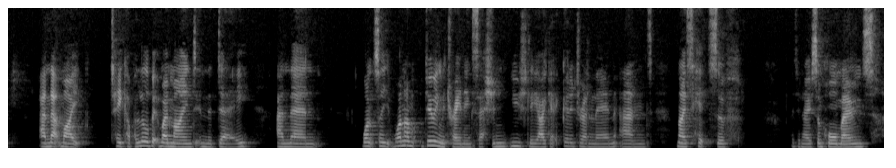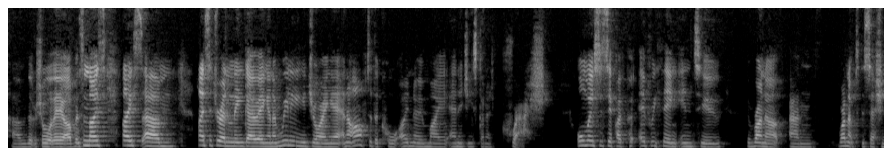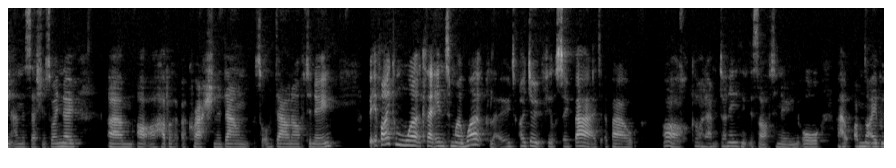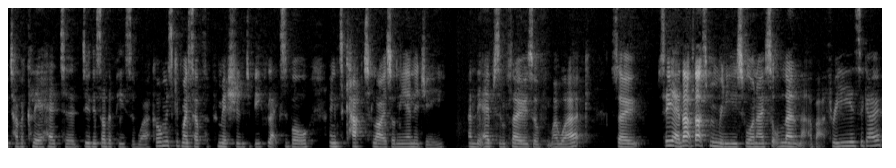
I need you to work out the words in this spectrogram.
and that might take up a little bit of my mind in the day. And then once I when I'm doing the training session, usually I get good adrenaline and nice hits of I don't know some hormones. I'm not sure what they are, but some nice nice um, nice adrenaline going, and I'm really enjoying it. And after the call, I know my energy is going to crash, almost as if I put everything into the run up and run up to the session and the session. So I know um, I'll, I'll, have a, a crash and a down sort of down afternoon. But if I can work that into my workload, I don't feel so bad about, oh God, I haven't done anything this afternoon, or I'm not able to have a clear head to do this other piece of work. I almost give myself the permission to be flexible and to capitalize on the energy and the ebbs and flows of my work. So, so yeah, that that's been really useful, and I sort of learned that about three years ago,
